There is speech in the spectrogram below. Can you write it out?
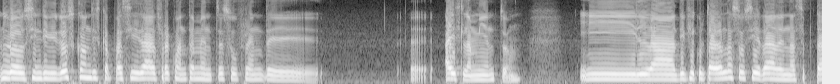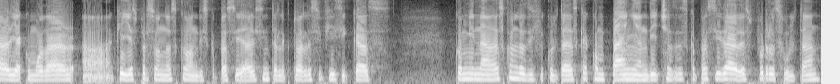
Los individuos con discapacidad frecuentemente sufren de eh, aislamiento y la dificultad de la sociedad en aceptar y acomodar a aquellas personas con discapacidades intelectuales y físicas combinadas con las dificultades que acompañan dichas discapacidades pues resultan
